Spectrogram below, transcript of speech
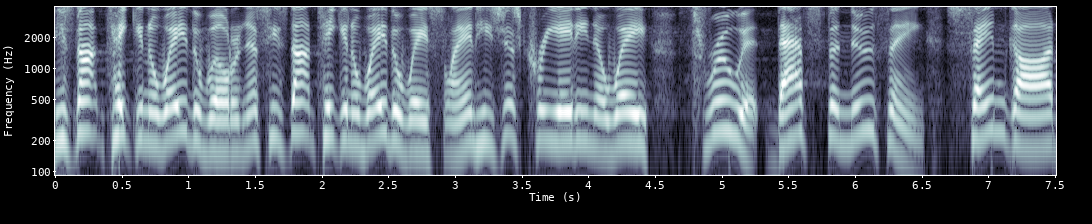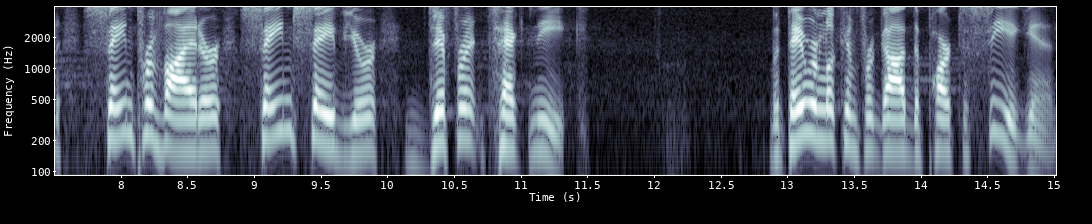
He's not taking away the wilderness. He's not taking away the wasteland. He's just creating a way through it. That's the new thing. Same God, same provider, same Savior, different technique. But they were looking for God to part to sea again.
